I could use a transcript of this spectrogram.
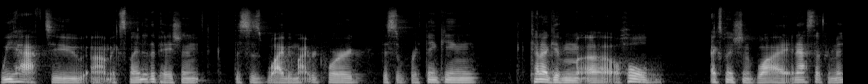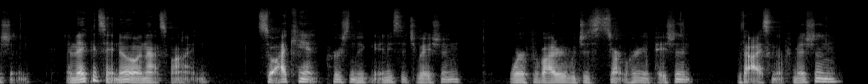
we have to um, explain to the patient, this is why we might record, this is what we're thinking, kind of give them a, a whole explanation of why and ask their permission. And they can say no, and that's fine. So I can't personally think of any situation where a provider would just start recording a patient without asking their permission,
